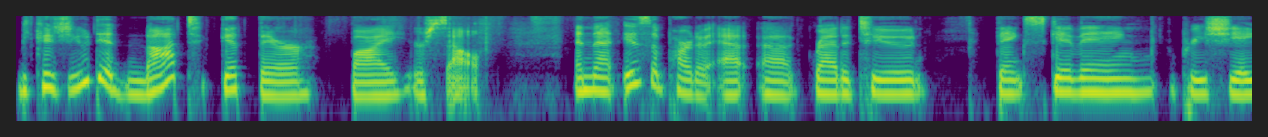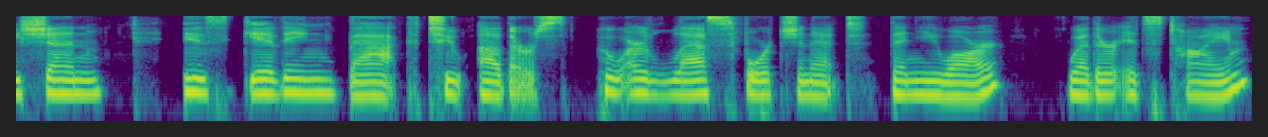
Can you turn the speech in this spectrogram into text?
because you did not get there by yourself. And that is a part of uh, gratitude, thanksgiving, appreciation is giving back to others who are less fortunate than you are, whether it's time,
